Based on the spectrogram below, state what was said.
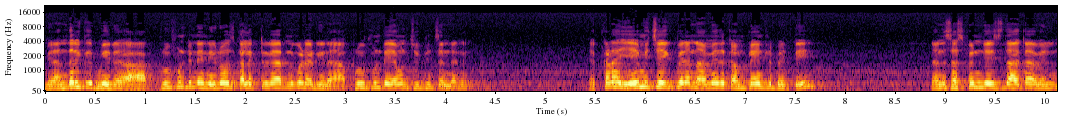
మీరందరికీ మీరు ఆ ప్రూఫ్ ఉంటే నేను ఈరోజు కలెక్టర్ గారిని కూడా అడిగిన ఆ ప్రూఫ్ ఉంటే ఏమైనా చూపించండి అని. ఎక్కడ ఏమి చేయకపోయినా నా మీద కంప్లైంట్లు పెట్టి నన్ను సస్పెండ్ చేసేదాకా వెల్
